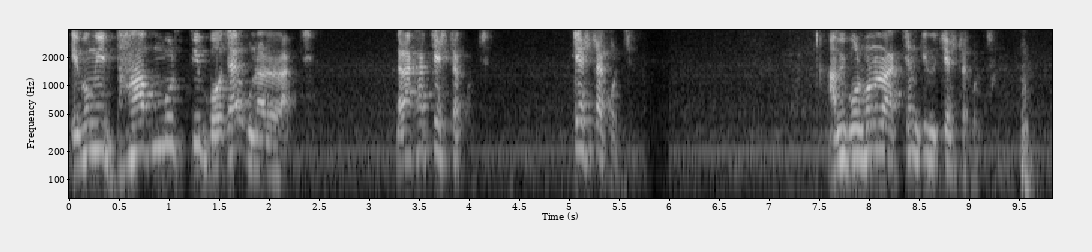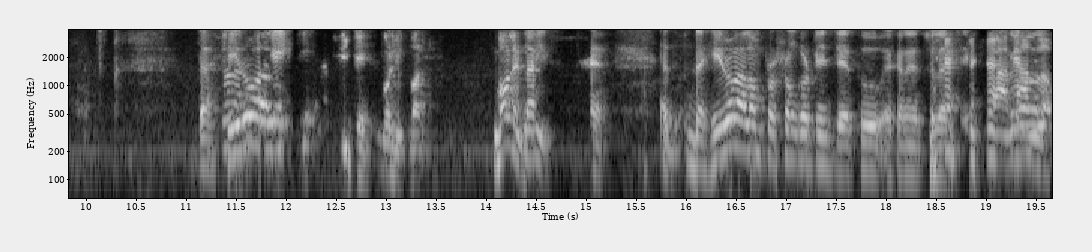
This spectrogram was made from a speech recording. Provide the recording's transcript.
এবং এই ভাবমূর্তি বজায় উনারা রাখছে। রাখার চেষ্টা করছে। চেষ্টা করছে। আমি বলব না রাখছেন কিন্তু চেষ্টা করছেন দ্য হিরো এই- এই- বলি বলেন। বলেন প্লিজ দ্য হিরো আলম প্রসঙ্গটি যেহেতু এখানে চলে আসছে। আমি আনলাম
